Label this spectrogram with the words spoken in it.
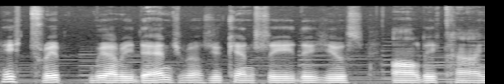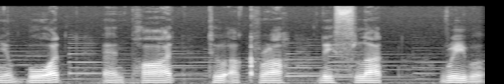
His trip very dangerous. You can see they use all the kind of boat and pot to across the flood river.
